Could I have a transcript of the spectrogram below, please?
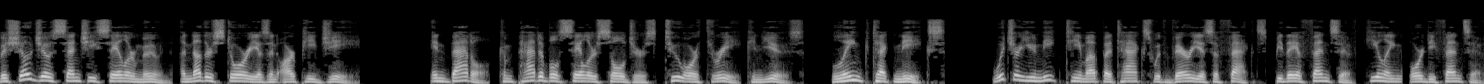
Bishoujo Senshi Sailor Moon, Another Story is an RPG. In battle, compatible sailor soldiers two or three can use «link techniques», which are unique team-up attacks with various effects, be they offensive, healing, or defensive.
